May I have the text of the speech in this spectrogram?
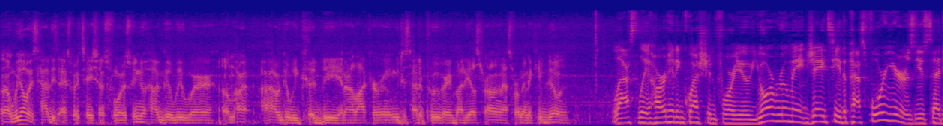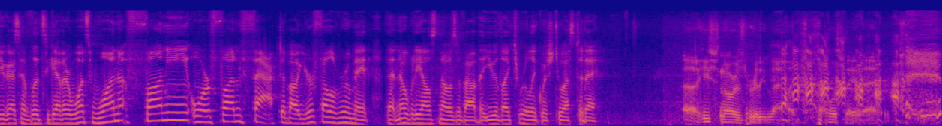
Um, we always had these expectations for us. We knew how good we were, um, how, how, good we could be in our locker room. We just had to prove everybody else wrong, that's what we're going to keep doing. Lastly, hard-hitting question for you. Your roommate, JT, the past four years you said you guys have lived together. What's one funny or fun fact about your fellow roommate that nobody else knows about that you would like to relinquish to us today? Uh, he snores really loud. I will say that.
